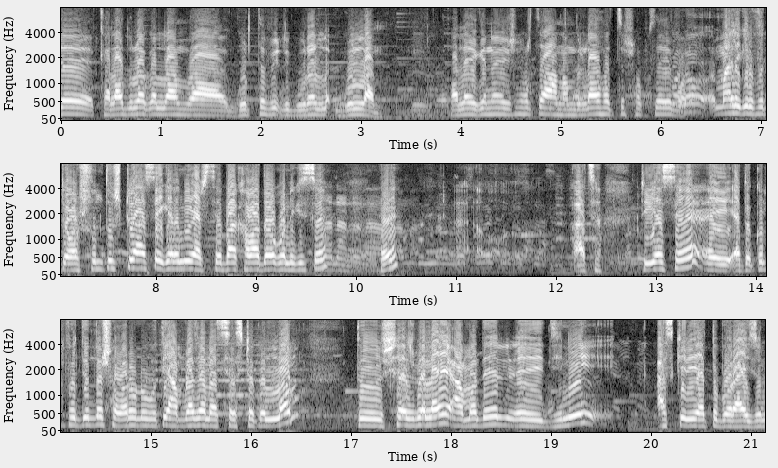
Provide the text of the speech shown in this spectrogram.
যে খেলাধুলা করলাম বা ঘুরতে ঘুরলাম তাহলে এখানে হচ্ছে আনন্দটা হচ্ছে সবচেয়ে বড়। মালিকের প্রতি অসন্তুষ্ট আছে এখানে নিয়ে আসছে বা খাওয়া দাওয়া কোনো কিছু? হ্যাঁ? আচ্ছা ঠিক আছে এই এতক্ষণ পর্যন্ত সবার অনুভূতি আমরা জানার চেষ্টা করলাম। তো শেষ বেলায় আমাদের এই যিনি আজকের এত বড় আয়োজন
